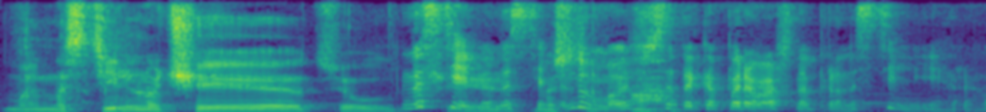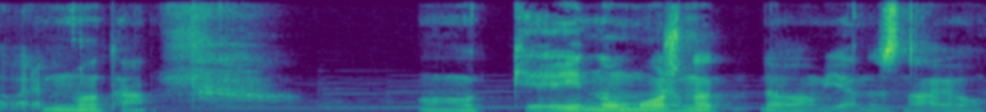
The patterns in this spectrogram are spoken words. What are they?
Ми настільну чи цю. Настільну, чи... настільну. Думаю, ага. все таке переважно про настільні ігри говоримо. Ну так. Окей, ну можна, я не знаю.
